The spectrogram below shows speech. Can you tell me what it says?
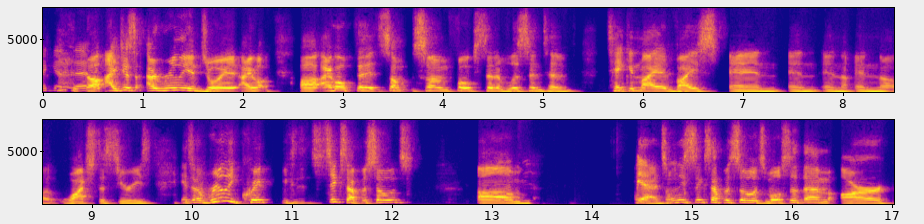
I get that. no, I just I really enjoy it. I hope uh, I hope that some some folks that have listened have taken my advice and and and and uh, watched the series. It's a really quick because it's six episodes. Um, yeah, it's only six episodes. Most of them are,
